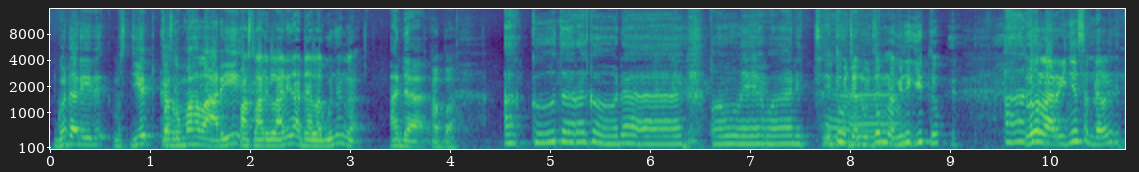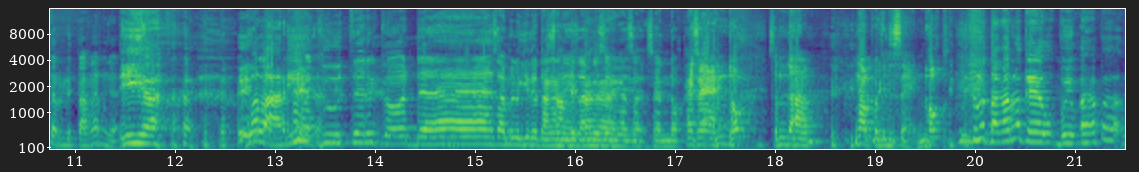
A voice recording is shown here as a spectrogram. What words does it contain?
Gue dari masjid ke rumah lari. Pas lari-lari ada lagunya enggak? Ada. Apa? Aku tergoda oleh wanita. Itu hujan-hujan lagunya gitu. Lu larinya sendalnya ditaruh di tangan nggak? Iya. gue lari. Aku tergoda sambil gitu tangannya Sambil sambil, tangannya. sen- sendok. Eh sendok, sendal. Ngapa jadi sendok? itu lo tangan lo kayak buyung eh, apa?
